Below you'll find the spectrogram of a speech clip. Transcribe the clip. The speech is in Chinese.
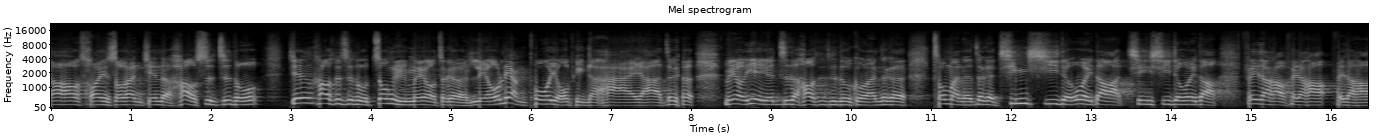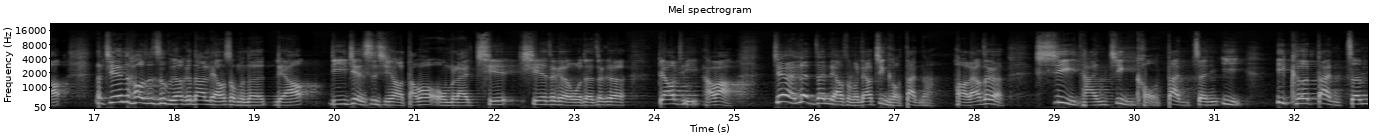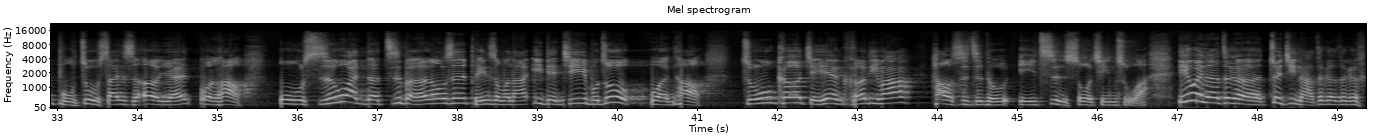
大家好，欢迎收看今天的好事之徒。今天好事之徒终于没有这个流量拖油瓶了。哎呀，这个没有叶元之的好事之徒，果然这个充满了这个清晰的味道啊，清晰的味道，非常好，非常好，非常好。那今天好事之徒要跟大家聊什么呢？聊第一件事情啊，导播，我们来切切这个我的这个标题，好不好？今天来认真聊什么？聊进口蛋呐、好，聊这个。细谈进口蛋争议，一颗蛋增补助三十二元？问号，五十万的资本额公司凭什么拿一点七亿补助？问号，竹科检验合理吗？好事之徒一次说清楚啊！因为呢，这个最近啊，这个这个。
